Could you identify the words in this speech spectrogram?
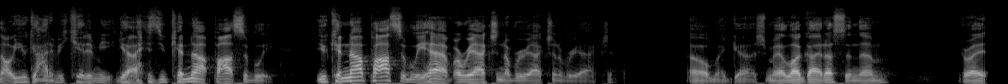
No, you got to be kidding me, guys! You cannot possibly, you cannot possibly have a reaction of a reaction of a reaction. Oh my gosh. May Allah guide us in them. Right?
